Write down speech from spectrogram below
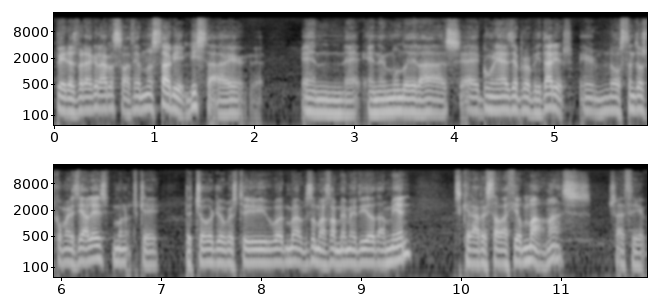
pero es verdad que la restauración no está bien vista eh, en, en el mundo de las eh, comunidades de propietarios. En los centros comerciales, bueno, es que de hecho yo que estoy bastante metido también, es que la restauración va a más. O sea, es decir,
